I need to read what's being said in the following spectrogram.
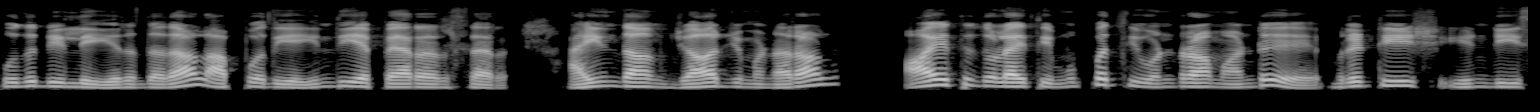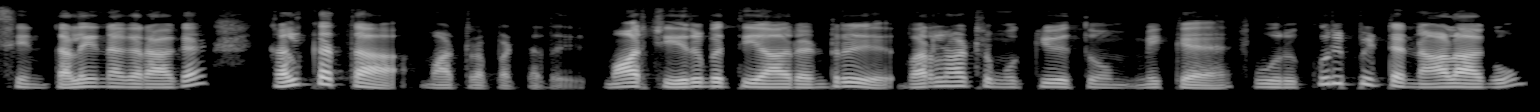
புதுடில்லி இருந்ததால் அப்போதைய இந்திய பேரரசர் ஐந்தாம் ஜார்ஜ் மன்னரால் ஆயிரத்தி தொள்ளாயிரத்தி முப்பத்தி ஒன்றாம் ஆண்டு பிரிட்டிஷ் இண்டீஸின் தலைநகராக கல்கத்தா மாற்றப்பட்டது. மார்ச் இருபத்தி ஆறு அன்று வரலாற்று முக்கியத்துவம் மிக்க ஒரு குறிப்பிட்ட நாளாகவும்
